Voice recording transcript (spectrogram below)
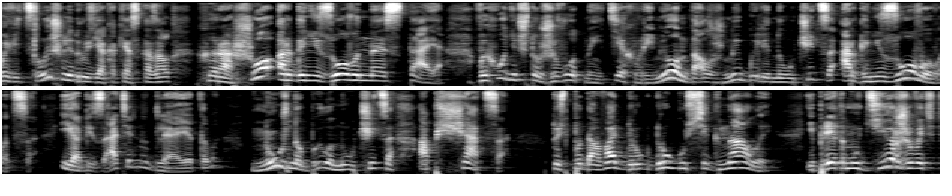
Вы ведь слышали, друзья, как я сказал, хорошо организованная стая. Выходит, что животные тех времен должны были научиться организовываться. И обязательно для этого нужно было научиться общаться. То есть подавать друг другу сигналы – и при этом удерживать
